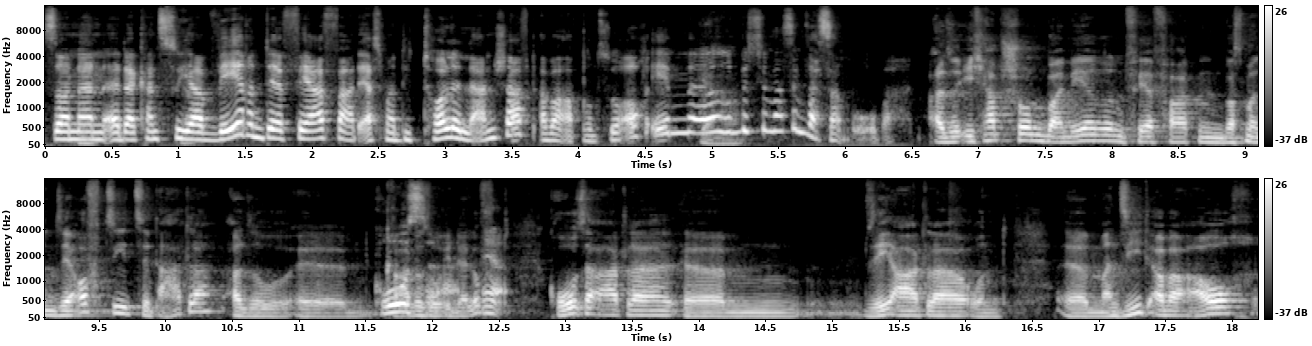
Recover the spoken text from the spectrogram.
sondern äh, da kannst du ja. während der Fährfahrt erstmal die tolle Landschaft, aber ab und zu auch eben äh, so ein bisschen was im Wasser beobachten. Also ich habe schon bei mehreren Fährfahrten, was man sehr oft sieht, sind Adler, also äh, gerade so in der Luft. Große Adler, ähm, Seeadler und äh, man sieht aber auch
